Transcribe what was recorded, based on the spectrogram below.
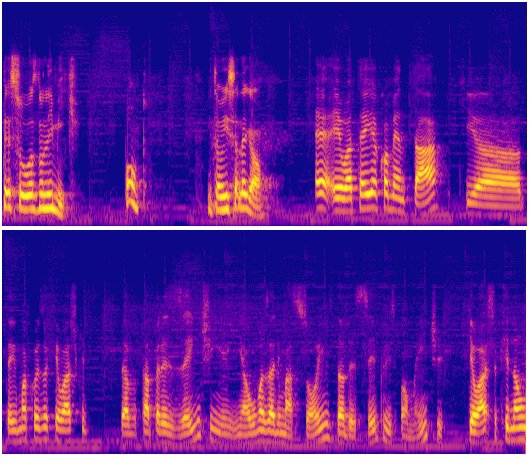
pessoas no limite. Ponto. Então isso é legal. É, eu até ia comentar que ah, tem uma coisa que eu acho que tá, tá presente em, em algumas animações da DC, principalmente, que eu acho que não,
